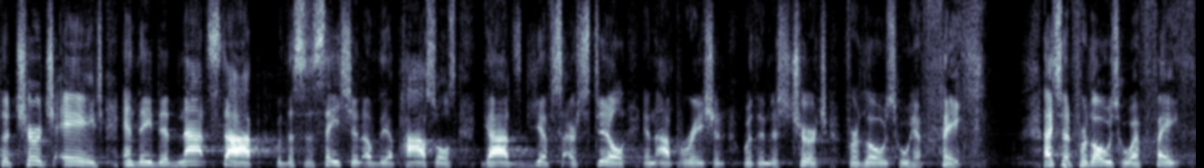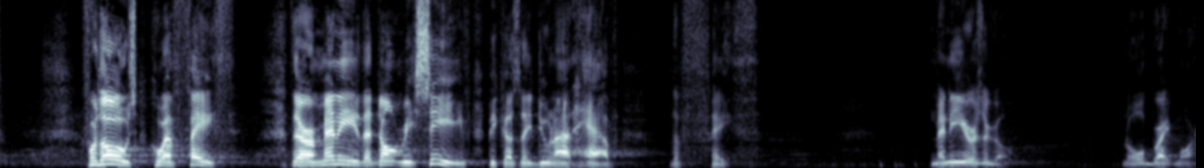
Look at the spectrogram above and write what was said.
the church age, and they did not stop with the cessation of the apostles. God's gifts are still in operation within this church for those who have faith. I said, for those who have faith. For those who have faith. There are many that don't receive because they do not have the faith. Many years ago, in old Brightmoor,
